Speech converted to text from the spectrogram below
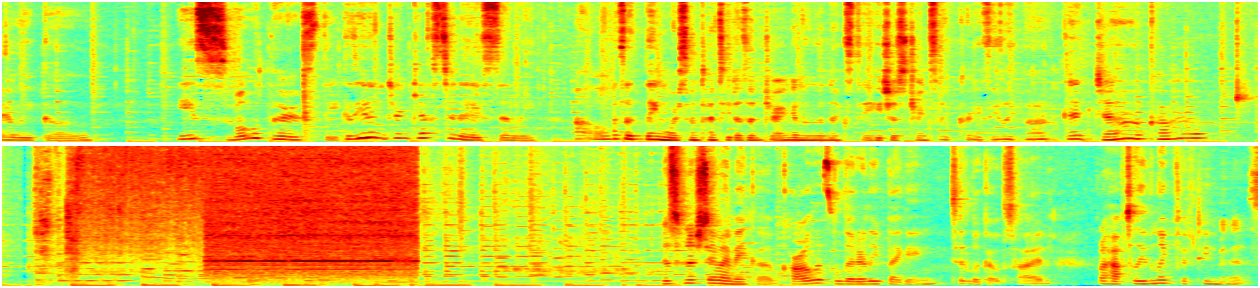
There we go. He's so thirsty because he didn't drink yesterday, silly. Uh-oh. That's a thing where sometimes he doesn't drink and then the next day he just drinks like crazy like that. Good job, Carl. Just finished doing my makeup. Carl is literally begging to look outside but I have to leave in like 15 minutes.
